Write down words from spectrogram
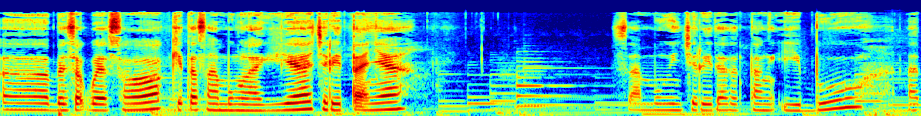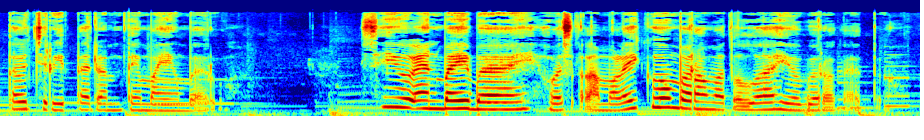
uh, besok-besok kita sambung lagi ya ceritanya. Sambungin cerita tentang ibu atau cerita dalam tema yang baru. See you and bye bye. Wassalamualaikum warahmatullahi wabarakatuh.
